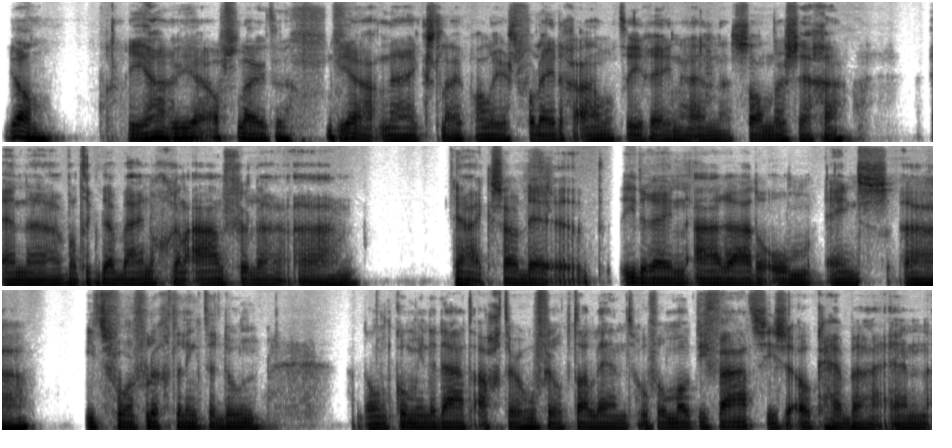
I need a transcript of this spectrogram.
Jan, ja, wil jij ja. afsluiten? Ja, nee, ik sluit allereerst volledig aan wat Irene en Sander zeggen. En wat ik daarbij nog kan aanvullen. Ehm, ja, ik zou de, iedereen aanraden om eens iets voor een vluchteling te doen, dan kom je inderdaad achter hoeveel talent, hoeveel motivatie ze ook hebben. En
